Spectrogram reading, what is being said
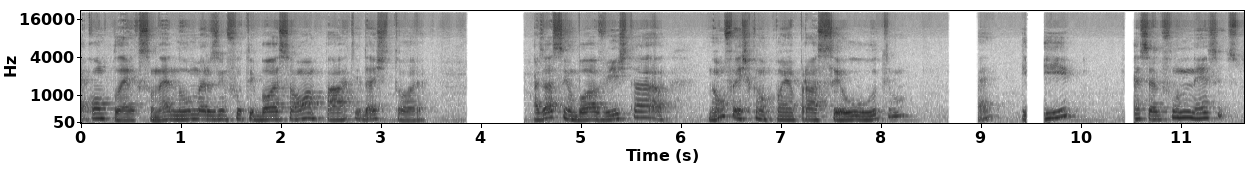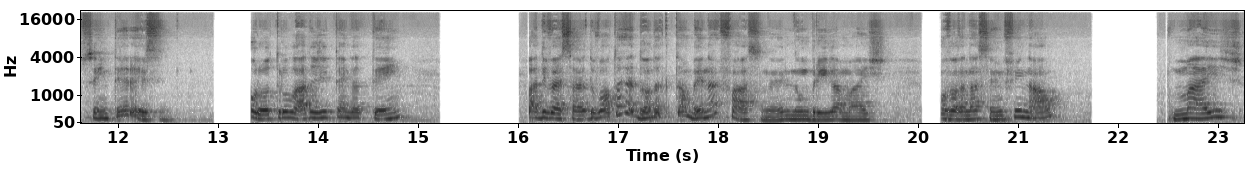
é complexo, né? Números em futebol é só uma parte da história. Mas assim, o Boa Vista não fez campanha para ser o último né? e recebe o Fluminense sem interesse. Por outro lado, a gente ainda tem o adversário do Volta Redonda, que também não é fácil, né? Ele não briga mais por vaga na semifinal, mas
